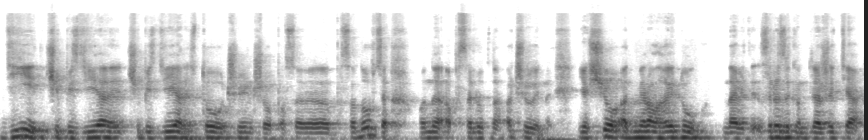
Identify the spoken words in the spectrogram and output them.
Дії чи бездія чи бездіяльність того чи іншого поса- посадовця вони абсолютно очевидні. Якщо адмірал Гайдук навіть з ризиком для життя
